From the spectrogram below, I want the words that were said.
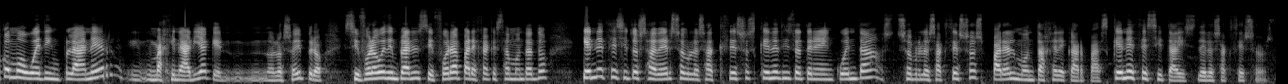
como wedding planner, imaginaría que no lo soy, pero si fuera wedding planner, si fuera pareja que está montando, ¿qué necesito saber sobre los accesos? ¿Qué necesito tener en cuenta sobre los accesos para el montaje de carpas? ¿Qué necesitáis de los accesos?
